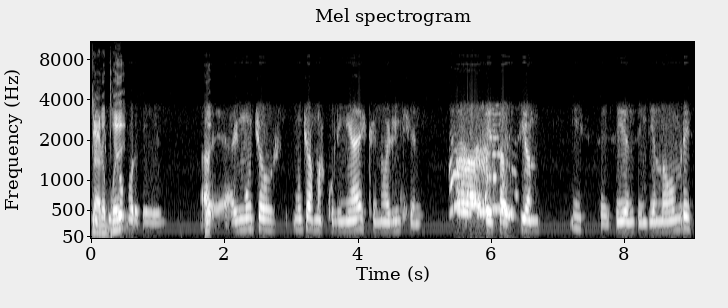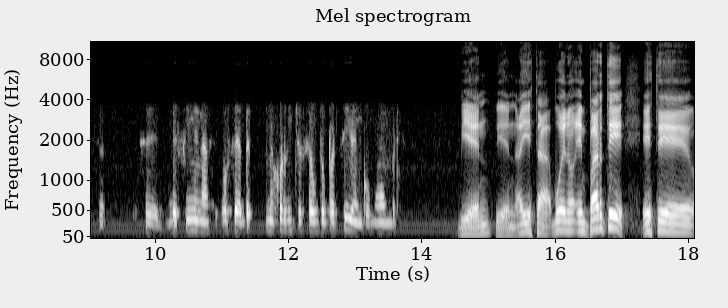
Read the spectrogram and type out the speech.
Claro, puede... Porque hay muchos muchas masculinidades que no eligen esa opción y se siguen sintiendo hombres, se, se definen, o sea, mejor dicho, se autoperciben como hombres. Bien, bien, ahí está. Bueno, en parte este,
